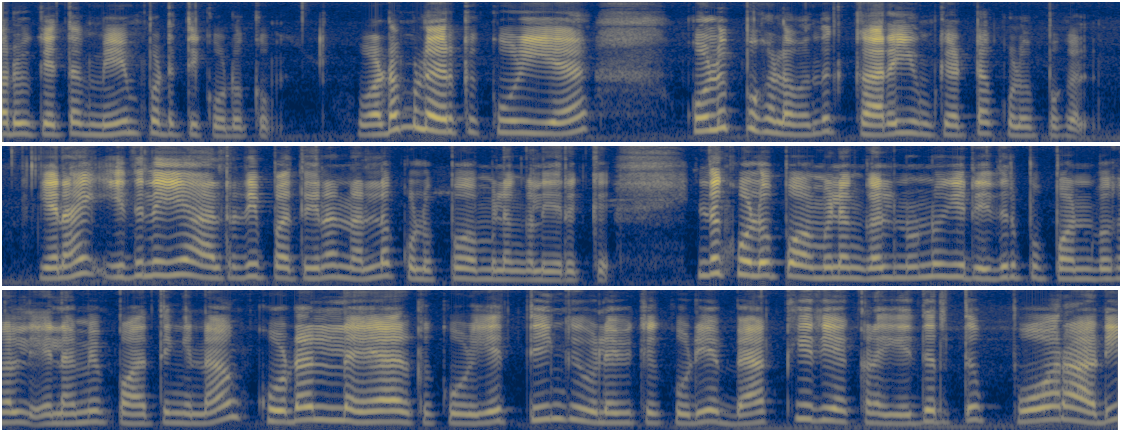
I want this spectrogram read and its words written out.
ஆரோக்கியத்தை மேம்படுத்தி கொடுக்கும். உடம்புல இருக்கக்கூடிய கொழுப்புகளை வந்து கரையும் கெட்ட கொழுப்புகள். ஏன்னா இதுலேயே ஆல்ரெடி பார்த்திங்கன்னா நல்ல கொழுப்பு அமிலங்கள் இருக்குது இந்த கொழுப்பு அமிலங்கள் நுண்ணுயிர் எதிர்ப்பு பண்புகள் எல்லாமே பார்த்தீங்கன்னா குடல்லையாக இருக்கக்கூடிய தீங்கு விளைவிக்கக்கூடிய பாக்டீரியாக்களை எதிர்த்து போராடி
